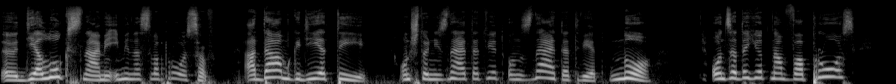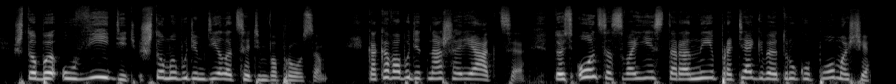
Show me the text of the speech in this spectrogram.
э, диалог с нами именно с вопросов. Адам, где ты? Он что, не знает ответ? Он знает ответ, но он задает нам вопрос, чтобы увидеть, что мы будем делать с этим вопросом. Какова будет наша реакция? То есть он со своей стороны протягивает руку помощи,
